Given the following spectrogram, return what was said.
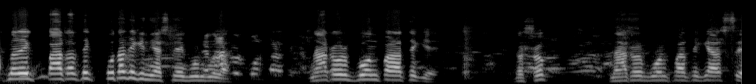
আপনার এই পাটা থেকে কোথা থেকে নিয়ে আসলেন এই এটা গুড়গুলা নাটোর বনপাড়া থেকে। দর্শক, নাটোর বনপাড়া থেকে আসছে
